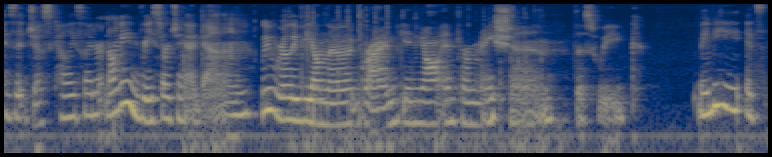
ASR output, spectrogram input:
is it just Kelly Slater? Not me researching again. We really be on the grind getting y'all information this week. Maybe it's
